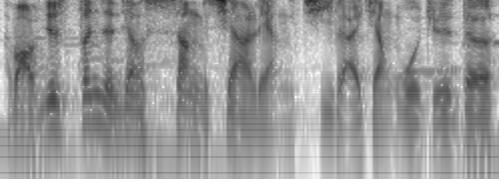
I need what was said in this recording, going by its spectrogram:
好吧？我就分成这样上下两集来讲，我觉得。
